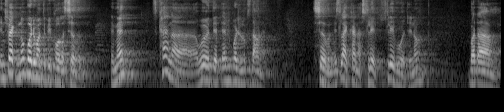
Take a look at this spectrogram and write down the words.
In fact, nobody wants to be called a servant. Amen? It's kind of a word that everybody looks down at. Servant. It's like kind of slave, slave word, you know? But um,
